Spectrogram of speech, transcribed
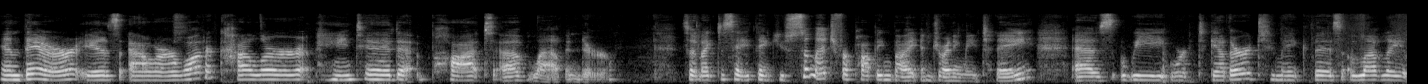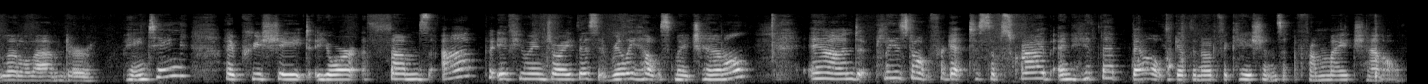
And there is our watercolor painted pot of lavender. So I'd like to say thank you so much for popping by and joining me today as we work together to make this lovely little lavender painting. I appreciate your thumbs up if you enjoyed this. It really helps my channel. And please don't forget to subscribe and hit that bell to get the notifications from my channel.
